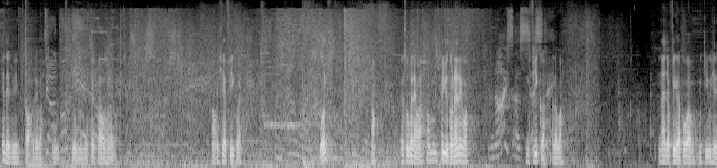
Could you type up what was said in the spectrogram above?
เอ้ยเด็ดมีเกาะด้วยปะกูตัวมันไม่ค่อยเข้าเท่าไหร่เอ้าไอ้เชี่ยฟิกวะ An ally has Đốn. been defeated. เอ้าแล้วสูไปไหนวะเอ้ามันไปอยู่ตรงนั้นได้ไงวะ nice มันฟิกเหรออะไรวะน่าจะฟิกอะเพราะว่าเมื่อกี้กูเห็น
